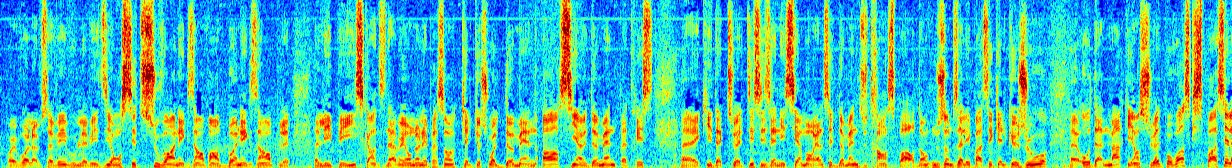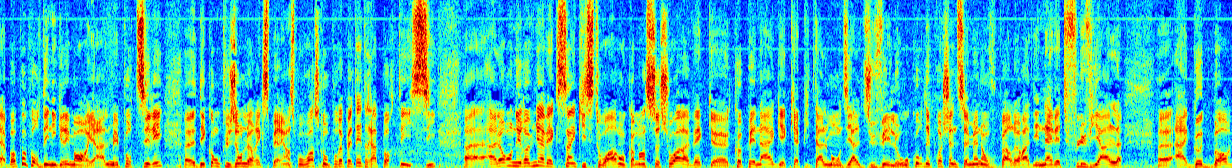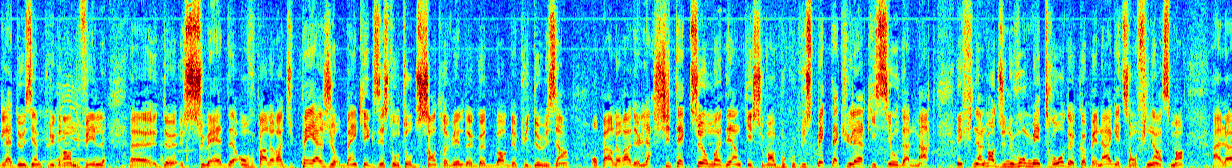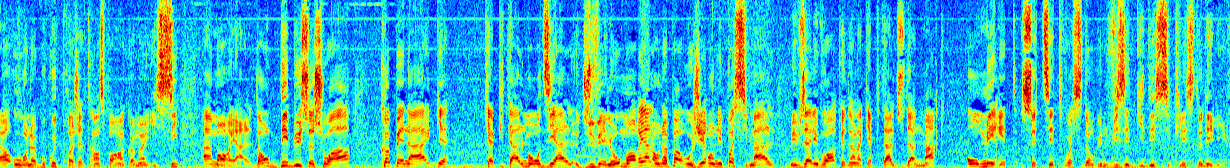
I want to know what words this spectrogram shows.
Oui, voilà, vous savez, vous l'avez dit, on cite souvent en exemple, en bon exemple, les pays scandinaves et on a l'impression, quel que soit le domaine. Or, s'il y a un domaine, Patrice, euh, qui est d'actualité ces années-ci à Montréal, c'est le domaine du transport. Donc, nous sommes allés passer quelques jours euh, au Danemark et en Suède pour voir ce qui se passait là-bas, pas pour dénigrer Montréal, mais pour tirer euh, des conclusions de leur expérience, pour voir ce qu'on pourrait peut-être rapporter ici. alors, on est revenu avec cinq histoires. On commence ce soir avec Copenhague, capitale mondiale du vélo. Au cours des prochaines semaines, on vous parlera des navettes fluviales euh, à Göteborg, la deuxième plus grande ville euh, de Suède. On vous parlera du péage urbain qui existe autour du centre-ville de Göteborg depuis deux ans. On parlera de l'architecture moderne qui est souvent beaucoup plus spectaculaire qu'ici au Danemark. Et finalement, du nouveau métro de Copenhague et de son financement à l'heure où on a beaucoup de projets de transport en commun ici à Montréal. Donc, début ce soir, Copenhague, capitale mondiale du vélo. Montréal, on n'a pas à rougir, on n'est pas si mal, mais vous allez voir que dans la capitale du Danemark, on mérite ce titre. Voici donc une visite guidée cycliste des lieux.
